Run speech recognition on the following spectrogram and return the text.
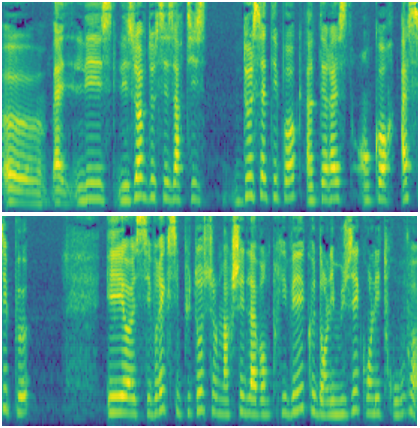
bah, les, les œuvres de ces artistes de cette époque intéressent encore assez peu. Et euh, c'est vrai que c'est plutôt sur le marché de la vente privée que dans les musées qu'on les trouve.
